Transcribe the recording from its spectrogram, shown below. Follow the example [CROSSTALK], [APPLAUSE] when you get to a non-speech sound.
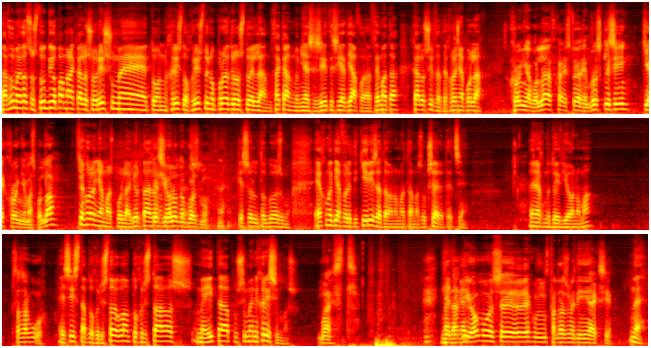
Να έρθουμε εδώ στο στούντιο, πάμε να καλωσορίσουμε τον Χρήστο Χρήστο, είναι ο πρόεδρος του ΕΛΑΜ. Θα κάνουμε μια συζήτηση για διάφορα θέματα. Καλώς ήρθατε, χρόνια πολλά. Χρόνια πολλά, ευχαριστώ για την πρόσκληση και χρόνια μας πολλά. Και χρόνια μας πολλά, γιορτάζαμε. Και σε όλο τον κόσμο. [LAUGHS] και σε όλο τον κόσμο. Έχουμε διαφορετική ρίζα τα ονόματά μας, το ξέρετε έτσι. Δεν έχουμε το ίδιο όνομα. Σας ακούω. Εσείς είστε από τον Χριστό, εγώ από τον Χριστό με ήττα που σημαίνει χρήσιμος. Μάλιστα. [LAUGHS] και τα δύο όμως ε, έχουν φαντάζομαι την ίδια αξία. Ναι.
